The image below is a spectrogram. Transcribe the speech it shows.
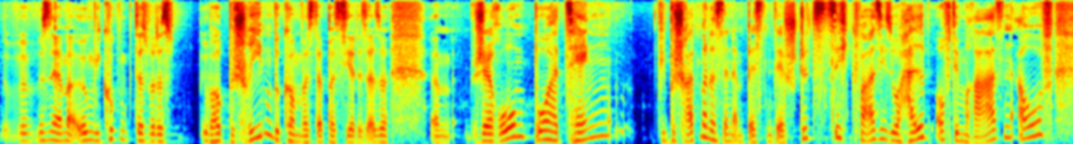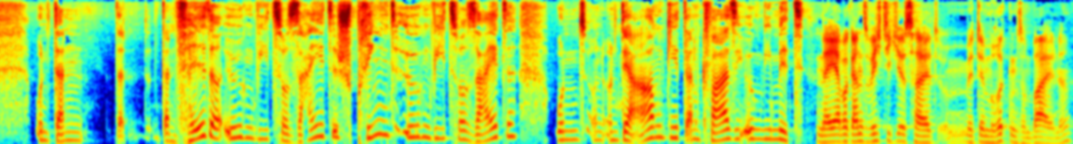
wir müssen ja mal irgendwie gucken, dass wir das überhaupt beschrieben bekommen, was da passiert ist. Also ähm, Jerome Boateng wie beschreibt man das denn am besten? Der stützt sich quasi so halb auf dem Rasen auf und dann dann fällt er irgendwie zur Seite, springt irgendwie zur Seite und, und, und der Arm geht dann quasi irgendwie mit. Naja, aber ganz wichtig ist halt mit dem Rücken zum Ball, ne?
